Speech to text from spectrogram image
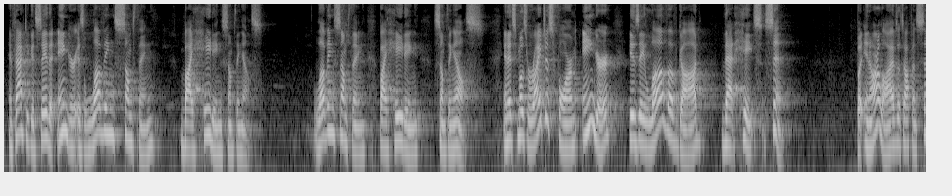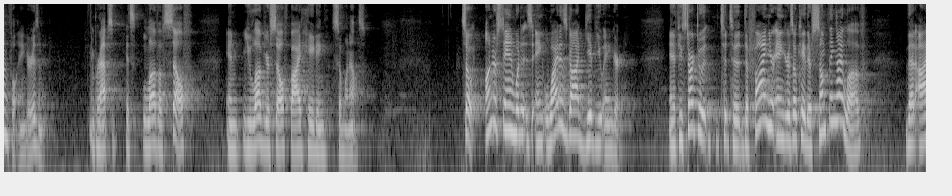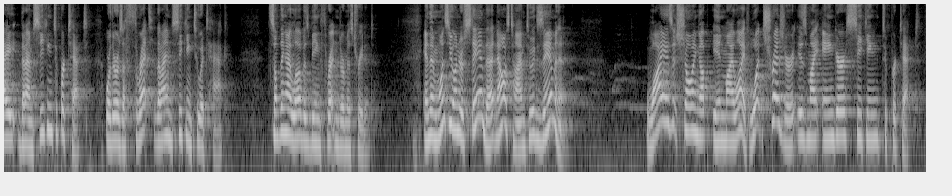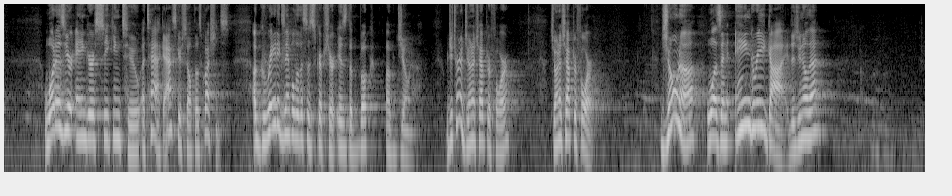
In fact, you could say that anger is loving something by hating something else. Loving something by hating something else. In its most righteous form, anger is a love of God that hates sin. But in our lives, it's often sinful anger, isn't it? And perhaps it's love of self, and you love yourself by hating someone else. So understand what is anger. Why does God give you anger? And if you start to, to, to define your anger as okay, there's something I love that, I, that I'm seeking to protect, or there is a threat that I am seeking to attack. Something I love is being threatened or mistreated. And then once you understand that, now it's time to examine it. Why is it showing up in my life? What treasure is my anger seeking to protect? What is your anger seeking to attack? Ask yourself those questions. A great example of this in Scripture is the book of Jonah. Would you turn to Jonah chapter 4? Jonah chapter 4. Jonah was an angry guy. Did you know that?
